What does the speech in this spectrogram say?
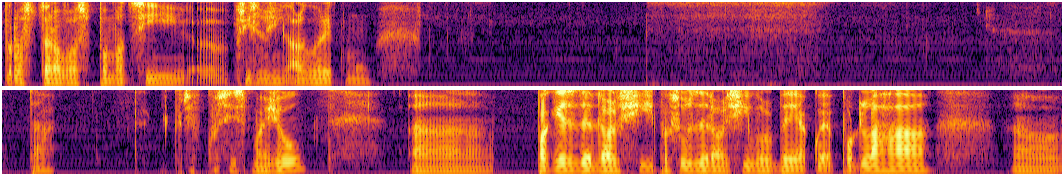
prostorovost pomocí eh, příslušných algoritmů. Tak, křivku si smažu. Pak je zde další, pak jsou zde další volby, jako je podlaha, uh,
